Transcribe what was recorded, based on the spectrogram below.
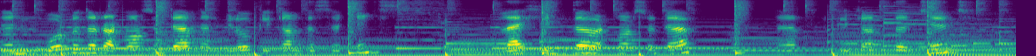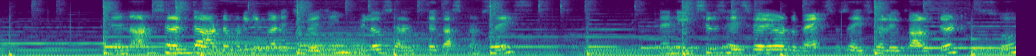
then go to the advanced tab then below click on the settings like hit the advanced tab then click on the change then unselect the automatic image paging below select the custom size then initial size value and maximum size value calculate so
